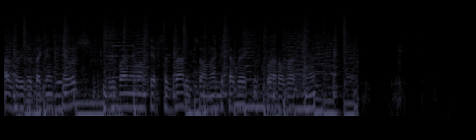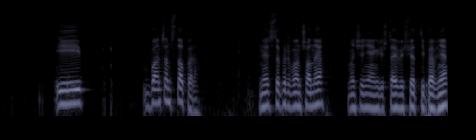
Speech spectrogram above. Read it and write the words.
Dobrze widzę, tak więc już wyzwania mam pierwsze zaliczone. Ciekawe jak Luquaro właśnie. I włączam stoper. No jest stoper włączony. On się nie wiem, gdzieś tutaj wyświetli pewnie.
